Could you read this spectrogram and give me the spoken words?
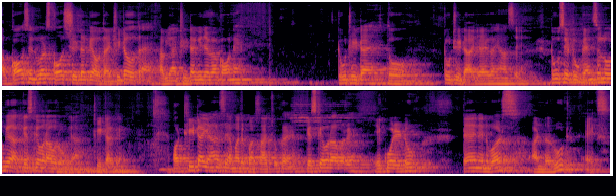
अब कॉस इन्वर्स कॉस थीटा क्या होता है? थीटा होता है। अब यहाँ थीटा की जगह कौन है? टू थीटा है। तो टू थीटा आ जाएगा यहाँ से। टू से टू कैंसिल हो गया। किसके बराबर हो गया? थीटा के। और थीटा यहाँ से हमारे पास आ चुका है। किसके बराबर है? Equal to tan inverse under root x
